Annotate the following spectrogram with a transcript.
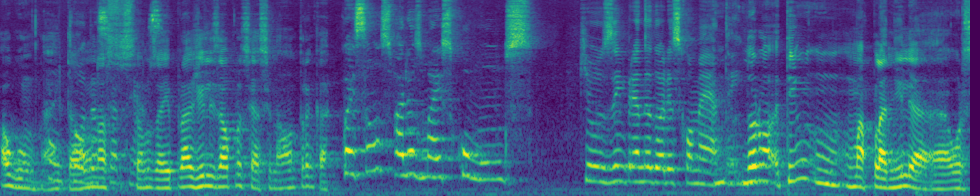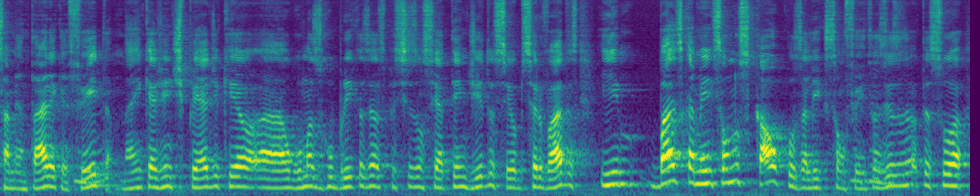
algum. Né? Então nós certeza. estamos aí para agilizar o processo, senão vamos trancar. Quais são as falhas mais comuns que os empreendedores cometem? Normal, tem um, uma planilha uh, orçamentária que é feita, uhum. né, em que a gente pede que uh, algumas rubricas elas precisam ser atendidas, ser observadas e basicamente são nos cálculos ali que são feitos. Uhum. Às vezes a pessoa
